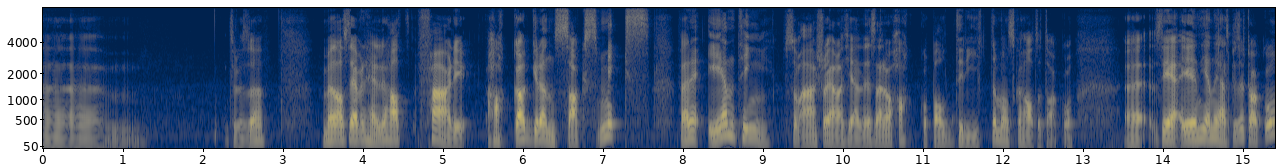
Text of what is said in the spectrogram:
eh, Tullete. Men altså, jeg vil heller ha ferdighakka grønnsaksmiks. For er det én ting som er så jævla kjedelig, så er det å hakke opp all dritet man skal ha til taco. Eh, så jeg, når jeg spiser taco,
